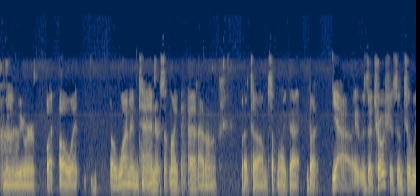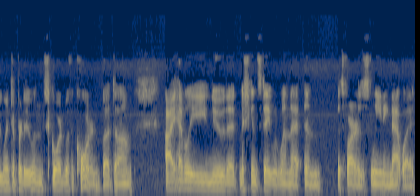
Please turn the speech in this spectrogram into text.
I mean, we were what oh and or one and ten or something like that. I don't know, but um, something like that. But yeah, it was atrocious until we went to Purdue and scored with O'Korn. But um, I heavily knew that Michigan State would win that, and as far as leaning that way.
